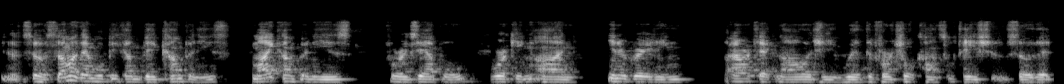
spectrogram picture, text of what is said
you know, so some of them will become big companies. My company is, for example, working on integrating our technology with the virtual consultation so that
